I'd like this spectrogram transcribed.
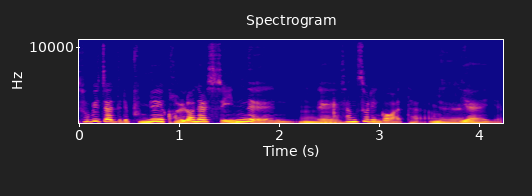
소비자들이 분명히 걸러낼 수 있는 음. 예, 상술인 것 같아요. 예. 예, 예.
